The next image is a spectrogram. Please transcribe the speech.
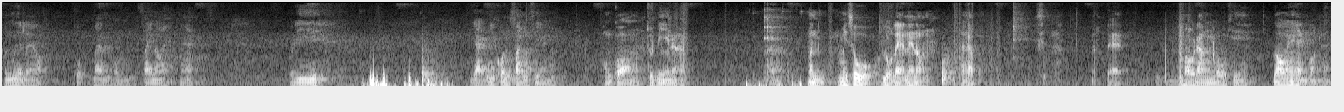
มันมืดแล้วบ้านผมไฟน้อยนะฮะพอดีอยากมีคนฟังเสียงของกองชุดนี้นะครับ มันไม่สู้โลแลนแน่นอนนะครับ แต่เบาดังก็โอเค ลองให้เห็นก่อนนะ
